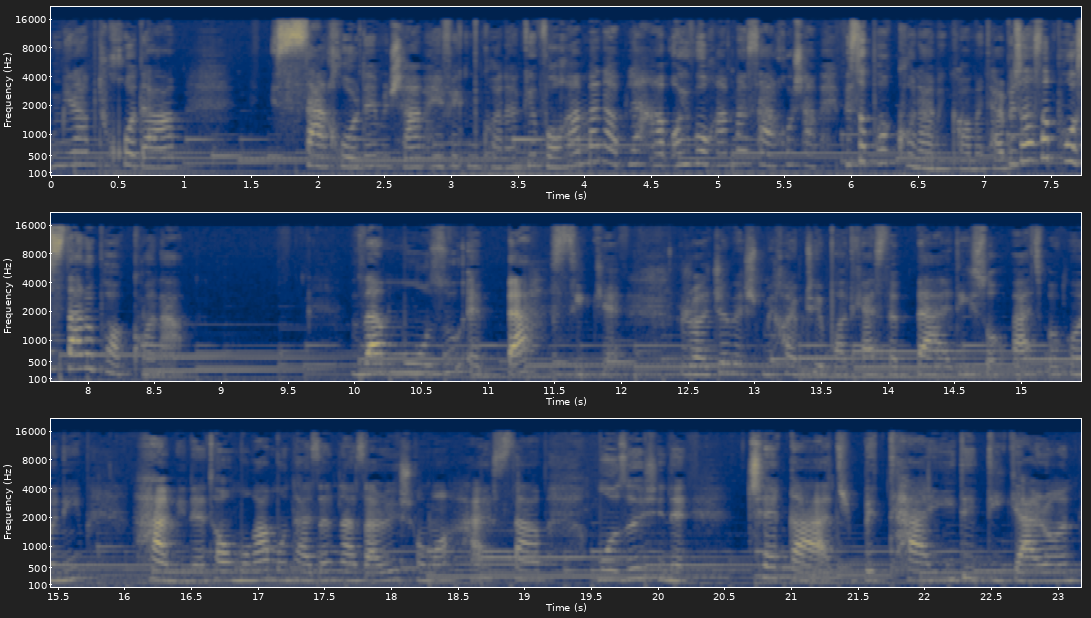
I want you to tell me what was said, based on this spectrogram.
میرم تو خودم. سرخورده میشم هی فکر می‌کنم که واقعا من ابله هم آیا واقعا من سرخوشم. بذار پاک کنم این کامنت رو. بذار اصلا پستر رو پاک کنم. و موضوع بحثی که راجبش می‌خوایم توی پادکست بعدی صحبت بکنیم همینه. تا موقع منتظر نظرهای شما هستم. موضوعش اینه چقدر به تایید دیگران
